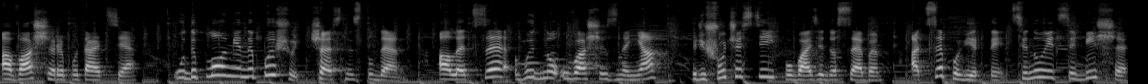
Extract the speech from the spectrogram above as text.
а ваша репутація. У дипломі не пишуть чесний студент, але це видно у ваших знаннях, рішучості й повазі до себе. А це, повірте, цінується більше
